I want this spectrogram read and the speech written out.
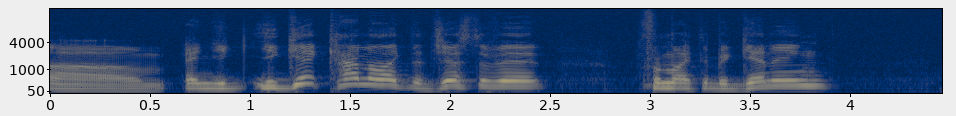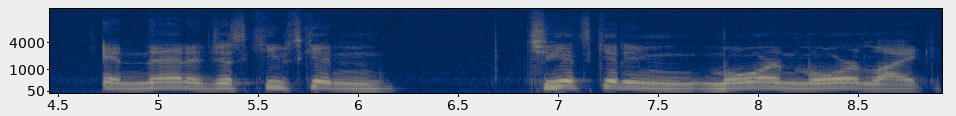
um, and you you get kind of like the gist of it from like the beginning, and then it just keeps getting she gets getting more and more like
